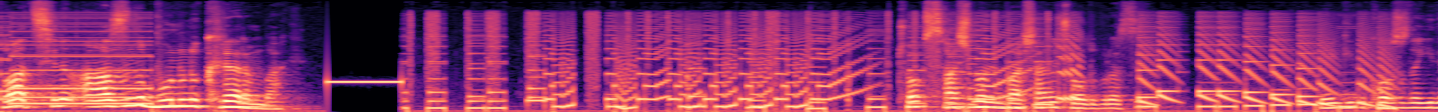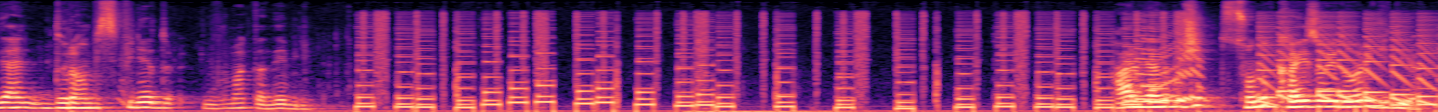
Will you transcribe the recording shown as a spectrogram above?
Tuat senin ağzını burnunu kırarım bak. Çok saçma bir başlangıç oldu burası. Benim gibi kolsuzda giden duran bir spine dur vurmak da ne bileyim. Harbiden de bu işin sonu Kaizo'ya doğru gidiyor.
